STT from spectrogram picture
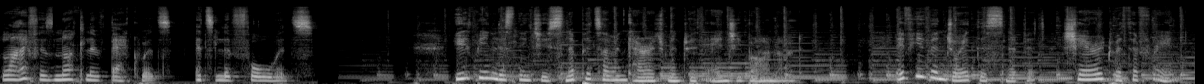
Life is not live backwards, it's live forwards. You've been listening to Snippets of Encouragement with Angie Barnard. If you've enjoyed this snippet, share it with a friend.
